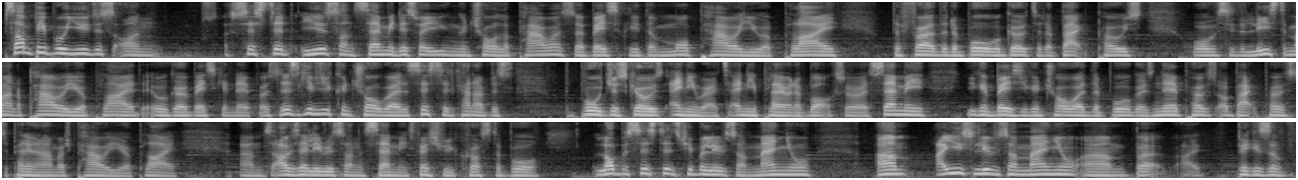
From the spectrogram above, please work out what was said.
some people use this on assisted. Use on semi. This way you can control the power. So basically, the more power you apply, the further the ball will go to the back post. Obviously, the least amount of power you apply, it will go basically near post. So this gives you control. Where the assisted kind of just the ball just goes anywhere to any player in a box. Or a semi, you can basically control where the ball goes near post or back post, depending on how much power you apply. Um, so I would say leave this on a semi, especially if you cross the ball. Lob assistance, people leave this on manual. Um, I used to leave this on manual, um, but I, because of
